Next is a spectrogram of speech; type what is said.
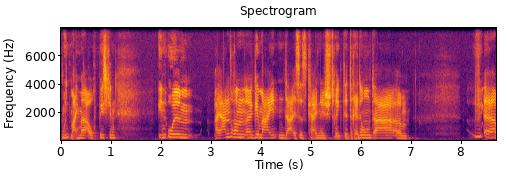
Und manchmal auch ein bisschen in Ulm bei anderen äh, Gemeinden, da ist es keine strikte Trennung da. Ähm, äh,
